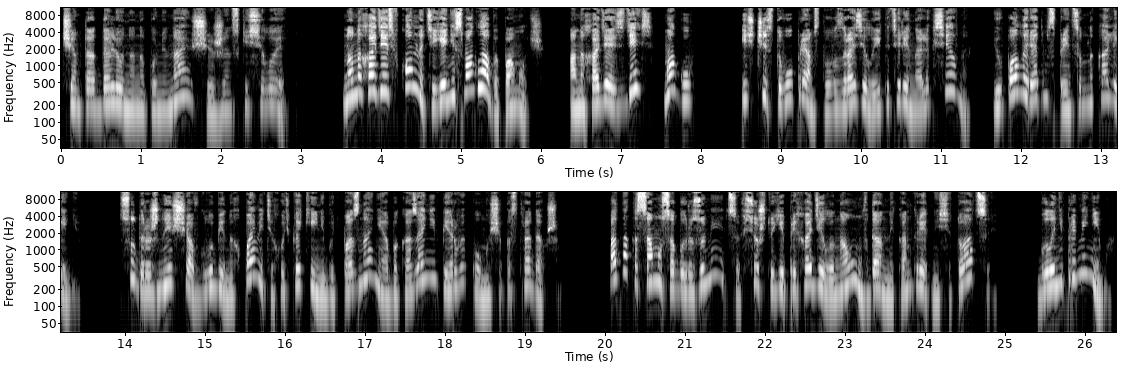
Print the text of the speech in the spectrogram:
чем-то отдаленно напоминающая женский силуэт. Но, находясь в комнате, я не смогла бы помочь, а находясь здесь, могу. Из чистого упрямства возразила Екатерина Алексеевна и упала рядом с принцем на колени, судорожно ища в глубинах памяти хоть какие-нибудь познания об оказании первой помощи пострадавшим. Однако, само собой разумеется, все, что ей приходило на ум в данной конкретной ситуации, было неприменимо.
